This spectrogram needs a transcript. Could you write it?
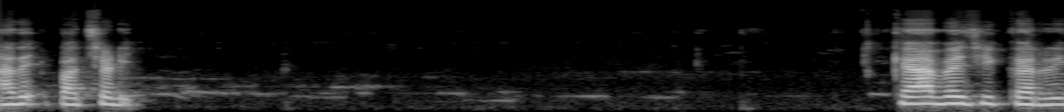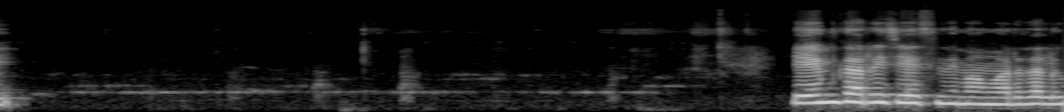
అదే పచ్చడి. క్యాబేజీ కర్రీ. ఏం కర్రీ చేసింది మా మరదలు?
